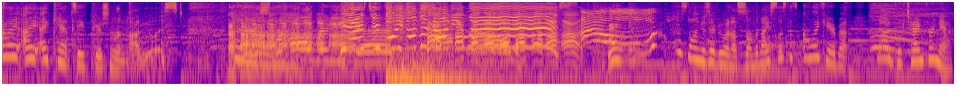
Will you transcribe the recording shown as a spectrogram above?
I, I, I can't save Pierce from the naughty list. We're already Pierce, you're going on the naughty list! Ooh. As long as everyone else is on the nice list, that's all I care about. Now go time for a nap.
